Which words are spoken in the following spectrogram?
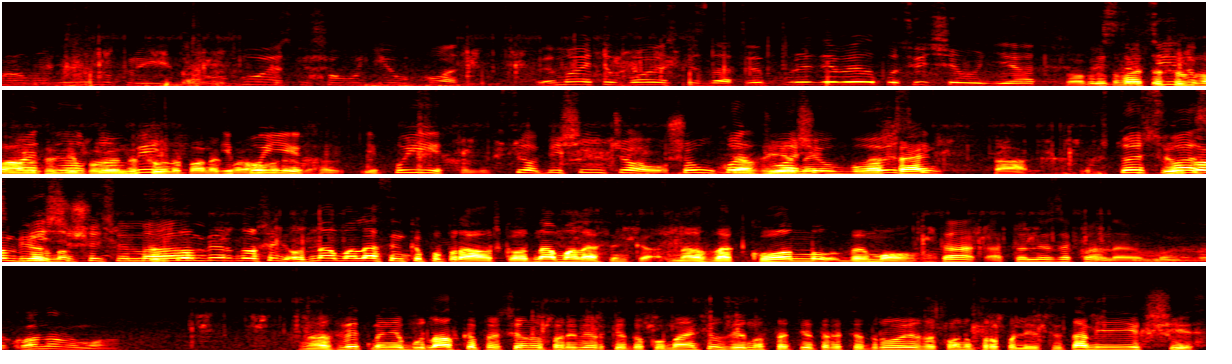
громадянин України? Обов'язки, що водій входить. Ви маєте обов'язки знати. Ви придивили посвідчення водія, Добре, реєстраційні давайте ще з вами документи тоді, на ви автомобіль чули, пане і поїхали. І поїхали. Все, більше нічого. Що Я входить в ваші згідний, обов'язки? лишень, так. Хтось з вас Цілком вірно. більше щось Цілком вимагав? вірно, що одна малесенька поправочка, одна малесенька. На законну вимогу. Так, а то незаконна вимога. незаконна вимога. Назвіть мені, будь ласка, причину перевірки документів згідно статті 32 закону про поліцію. Там є їх шість.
